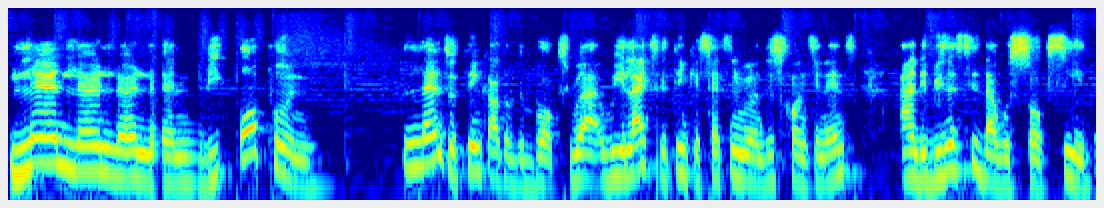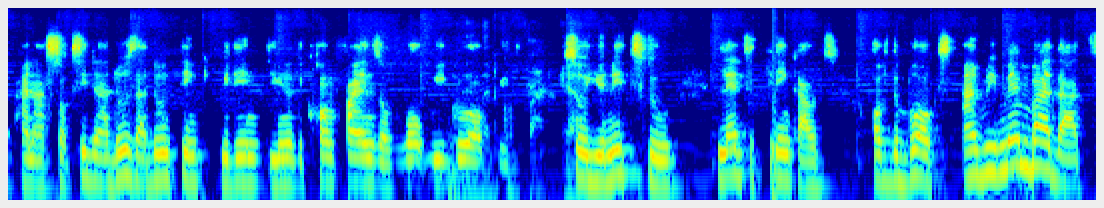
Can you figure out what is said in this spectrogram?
learn, learn, learn, learn. Be open learn to think out of the box. We, are, we like to think a certain way on this continent, and the businesses that will succeed and are succeeding are those that don't think within you know the confines of what we grew up with. Yeah. So you need to learn to think out of the box and remember that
